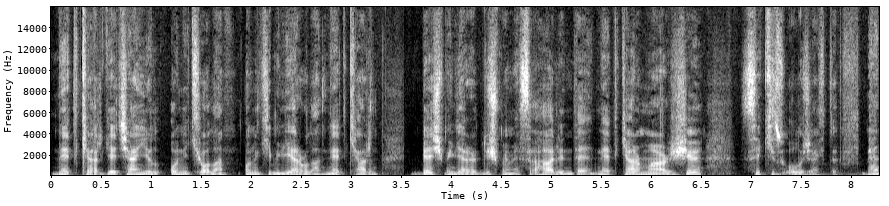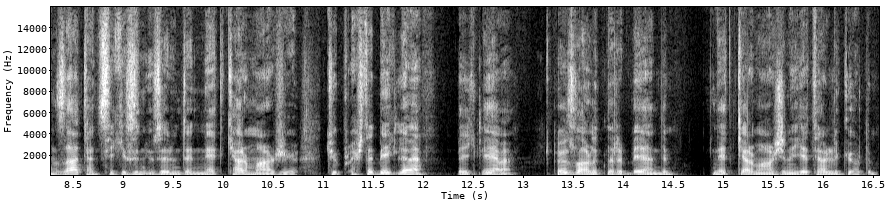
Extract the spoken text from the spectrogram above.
net kar geçen yıl 12 olan 12 milyar olan net karın 5 milyara düşmemesi halinde net kar marjı 8 olacaktı. Ben zaten 8'in üzerinde net kar marjı tüpraşta beklemem. Bekleyemem. Öz varlıkları beğendim. Net kar marjını yeterli gördüm.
